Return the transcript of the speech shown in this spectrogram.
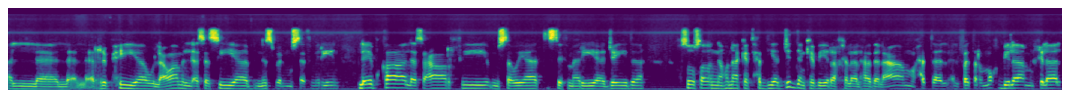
الربحية والعوامل الأساسية بالنسبة للمستثمرين لإبقاء الأسعار في مستويات استثمارية جيدة خصوصا أن هناك تحديات جدا كبيرة خلال هذا العام وحتى الفترة المقبلة من خلال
